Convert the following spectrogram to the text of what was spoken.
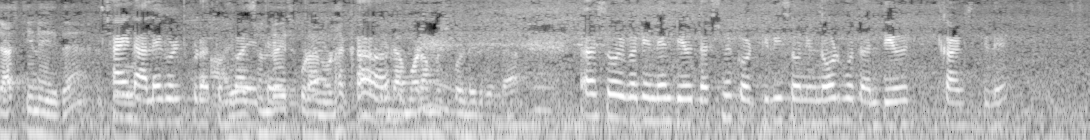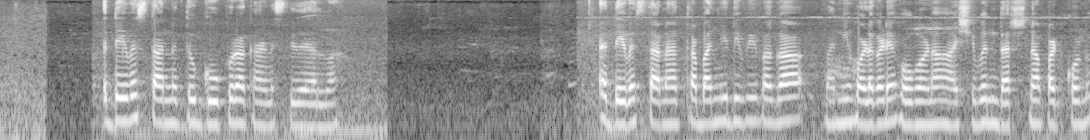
ಜಾಸ್ತಿನೇ ಇದೆ. ಆ್ಯಂಡ್ ಅಲೆಗಳು ಕೂಡ ತುಂಬ ಸನ್ರೈಸ್ ಕೂಡ ನೋಡಕ್ ಆಗಲಿಲ್ಲ ಮೋಡ ಮುಚ್ಕೊಂಡಿದ್ರಿಂದ. ಸೊ ಇವಾಗ ಇನ್ನೇನು ದೇವ್ರ ದರ್ಶನ ಕೊಡ್ತೀವಿ ಸೊ ನೀವು ನೋಡ್ಬೋದು ಅಲ್ಲಿ ದೇವ್ರ ಕಾಣಿಸ್ತಿದೆ. ದೇವಸ್ಥಾನದ್ದು ಗೋಪುರ ಕಾಣಿಸ್ತಿದೆ ಅಲ್ವಾ? ಆ ದೇವಸ್ಥಾನ ಹತ್ರ ಬಂದಿದ್ದೀವಿ. ಇವಾಗ ಬನ್ನಿ, ಒಳಗಡೆ ಹೋಗೋಣ. ಆ ಶಿವನ ದರ್ಶನ ಪಡ್ಕೊಂಡು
